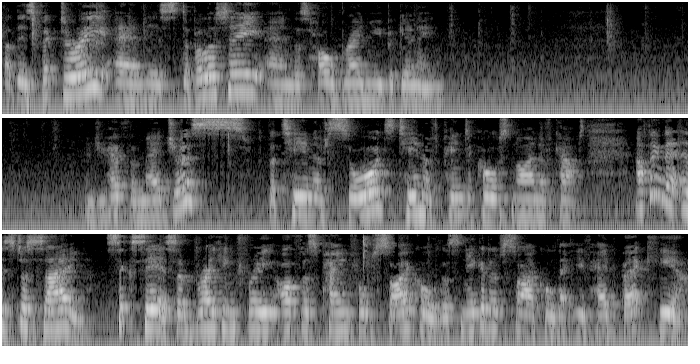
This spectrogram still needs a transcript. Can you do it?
But there's victory and there's stability and this whole brand new beginning. And you have the Magus, the Ten of Swords, Ten of Pentacles, Nine of Cups. I think that is just saying success and breaking free of this painful cycle, this negative cycle that you've had back here.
